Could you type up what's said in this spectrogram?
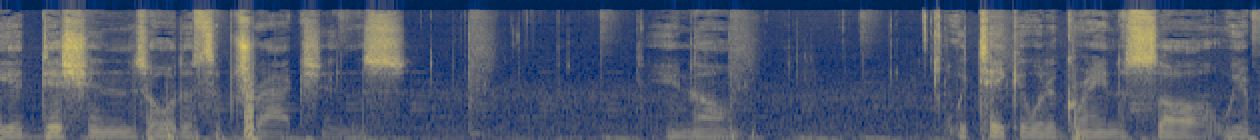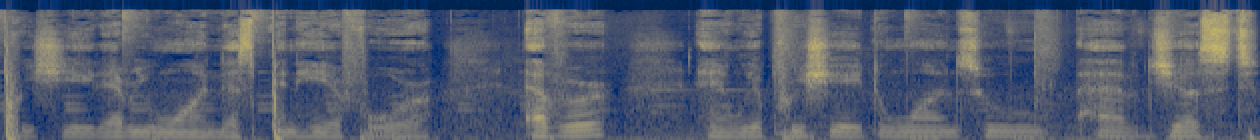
the additions or the subtractions. You know, we take it with a grain of salt. We appreciate everyone that's been here for ever, and we appreciate the ones who have just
